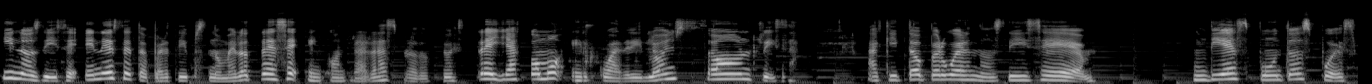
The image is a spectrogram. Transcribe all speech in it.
Y nos dice, en este Topper Tips número 13 encontrarás producto estrella como el cuadrilón sonrisa. Aquí Topperware nos dice 10 puntos, pues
